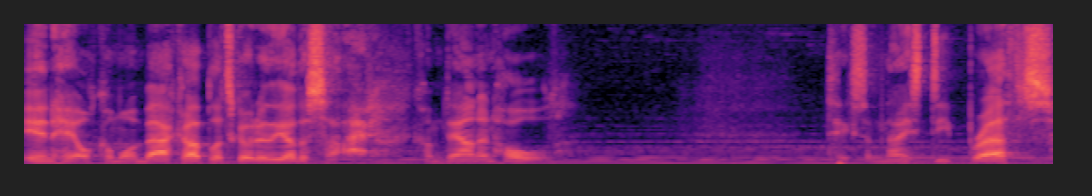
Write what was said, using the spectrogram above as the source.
Inhale, come on back up. Let's go to the other side. Come down and hold. Take some nice deep breaths.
